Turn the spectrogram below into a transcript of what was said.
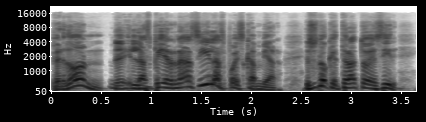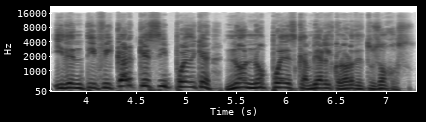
perdón, eh, las piernas sí las puedes cambiar. Eso es lo que trato de decir. Identificar qué sí puede y qué no. No puedes cambiar el color de tus ojos.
